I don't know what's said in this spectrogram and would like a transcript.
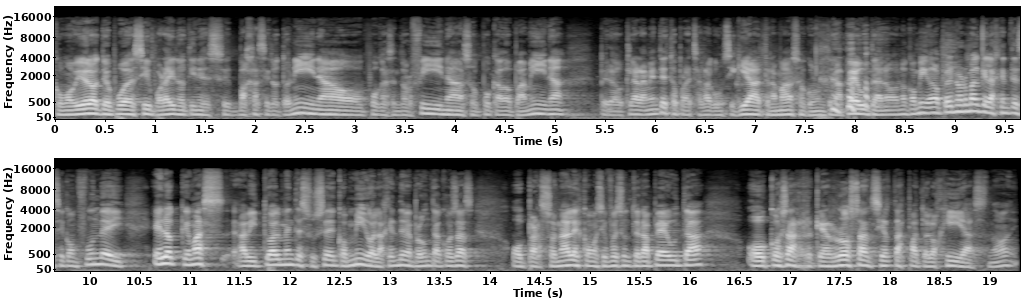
como biólogo te puedo decir, por ahí no tienes baja serotonina o pocas endorfinas o poca dopamina, pero claramente esto para charlar con un psiquiatra más o con un terapeuta, no, no conmigo, no, pero es normal que la gente se confunde y es lo que más habitualmente sucede conmigo. La gente me pregunta cosas o personales como si fuese un terapeuta o cosas que rozan ciertas patologías, ¿no?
